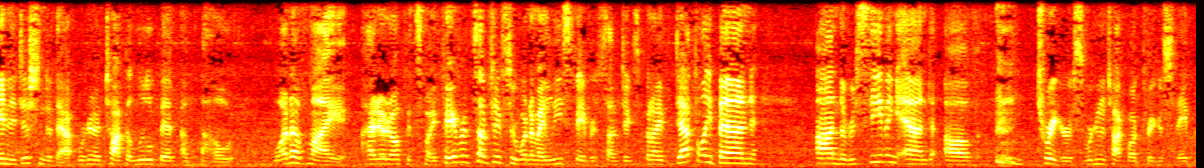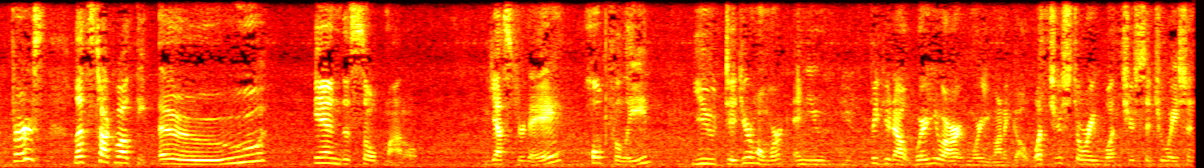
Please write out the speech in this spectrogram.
in addition to that, we're going to talk a little bit about one of my, I don't know if it's my favorite subjects or one of my least favorite subjects, but I've definitely been on the receiving end of triggers. We're going to talk about triggers today. But first, let's talk about the O in the SOAP model. Yesterday, hopefully, you did your homework and you, you figured out where you are and where you want to go. What's your story? What's your situation?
